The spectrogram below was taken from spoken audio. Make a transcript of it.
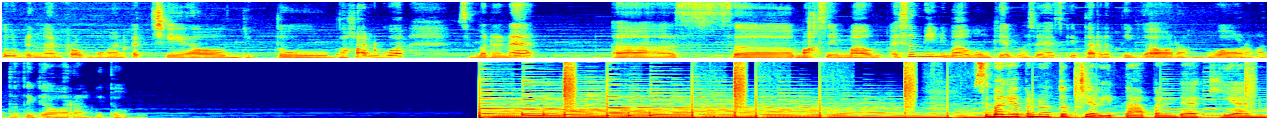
tuh dengan rombongan kecil gitu. Bahkan gue sebenarnya uh, semaksimal eh seminimal mungkin maksudnya sekitar tiga orang dua orang atau tiga orang gitu Sebagai penutup cerita pendakian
